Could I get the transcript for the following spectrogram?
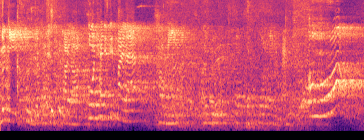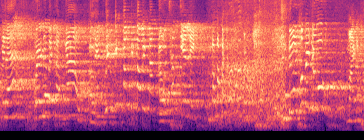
เมื่อกี้คุณจะคนที่สิบไปละตัวแทนนิสิตไปแล้ว คราวนี้เราดูพวกพวกพวกอะไรอย่างนั้นอ๋อเห็นแล้ววันนี้เดินไปจับก้าวเออ แต่วิ่งปิ๊กตักปิ๊กตักปิ๊กตักดูช่างเจียนเหล็กเดินเข้าไปดู ไม้กระทะ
